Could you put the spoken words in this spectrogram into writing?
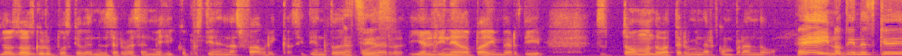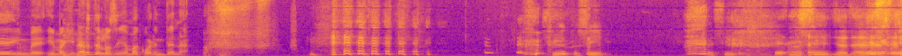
los dos grupos que venden cerveza en México, pues tienen las fábricas y tienen todo el Así poder y el dinero para invertir. Entonces todo el mundo va a terminar comprando. hey no tienes que inve- imaginártelo se llama cuarentena Sí, pues sí. Pues sí. No eh, sé, sí. yo- Es- es- es-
